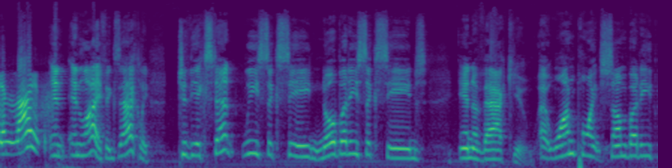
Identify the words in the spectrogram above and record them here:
in life. in, in life, exactly. To the extent we succeed, nobody succeeds in a vacuum. At one point, somebody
